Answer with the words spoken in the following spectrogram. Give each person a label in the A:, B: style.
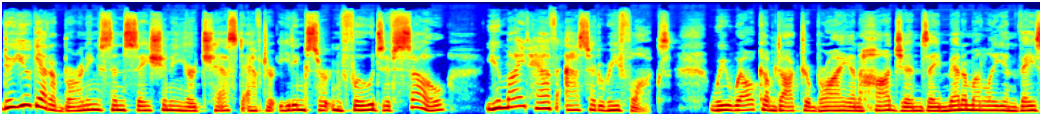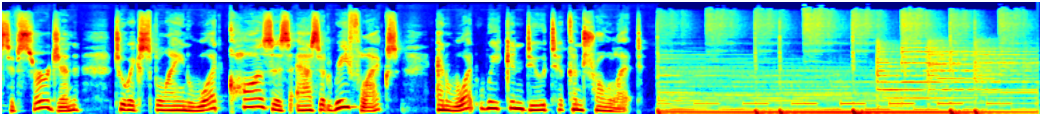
A: Do you get a burning sensation in your chest after eating certain foods? If so, you might have acid reflux. We welcome Dr. Brian Hodgens, a minimally invasive surgeon, to explain what causes acid reflux and what we can do to control it.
